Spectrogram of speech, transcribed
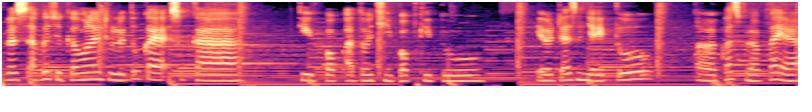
Terus aku juga mulai dulu tuh kayak suka K-pop atau J-pop gitu. Ya udah semenjak itu eh, kelas berapa ya?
